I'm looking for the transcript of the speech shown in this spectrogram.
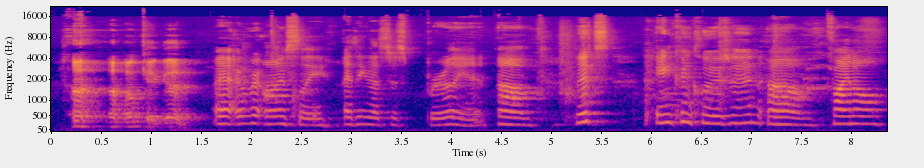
okay, good. I, I honestly, I think that's just brilliant. Um, let's, in conclusion, um, final.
